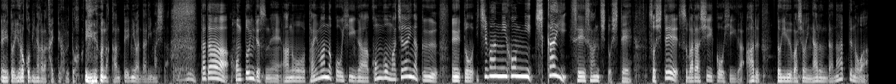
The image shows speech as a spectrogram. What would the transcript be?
えーと、喜びながら帰ってくるというような鑑定にはなりました。ただ本当にですねあの台湾のコーヒーヒーが今後間違いなく、えーと、一番日本に近い生産地としてそして素晴らしいコーヒーがあるという場所になるんだなっていうのは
